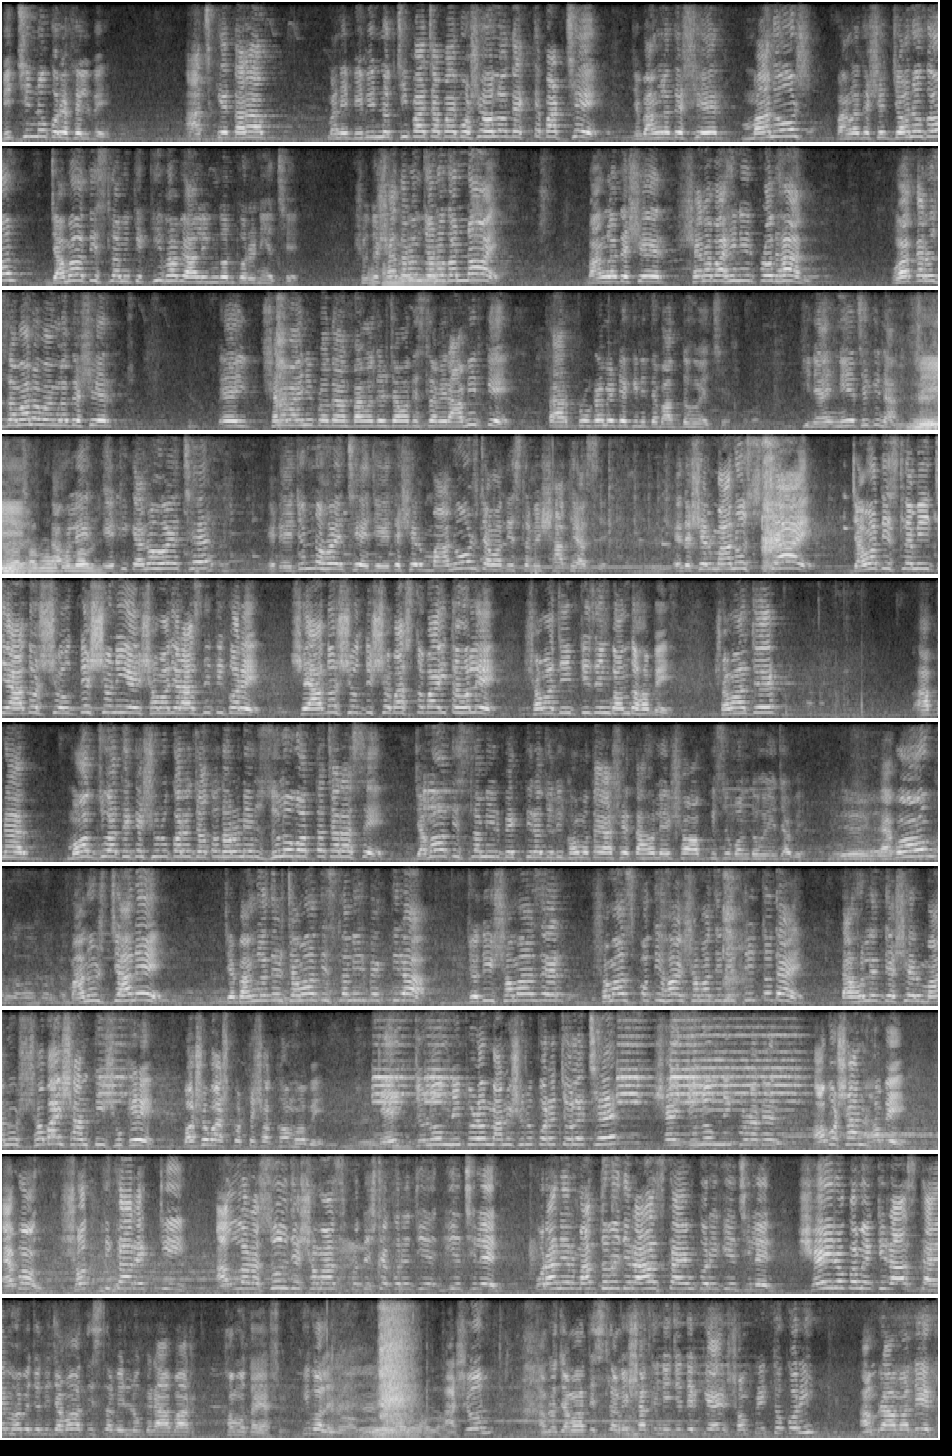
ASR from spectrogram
বিচ্ছিন্ন করে ফেলবে। আজকে তারা মানে বিভিন্ন চিপা চাপায় বসে হলো দেখতে পাচ্ছে যে বাংলাদেশের মানুষ বাংলাদেশের জনগণ জামাত ইসলামীকে কীভাবে আলিঙ্গন করে নিয়েছে। শুধু সাধারণ জনগণ নয় বাংলাদেশের সেনাবাহিনীর প্রধান ওয়াকারুজ্জামানও বাংলাদেশের এই সেনাবাহিনী প্রধান বাংলাদেশ জামাত ইসলামের আমিরকে তার প্রোগ্রামে ডেকে নিতে বাধ্য হয়েছে। নিয়েছে কিনা তাহলে এটি কেন হয়েছে? এটা এই জন্য হয়েছে যে এদেশের মানুষ জামাত ইসলামের সাথে আছে। এদেশের মানুষ চায় জামাত ইসলামী যে আদর্শ উদ্দেশ্য নিয়ে সমাজে রাজনীতি করে সে আদর্শ উদ্দেশ্য বাস্তবায়িত হলে সমাজে ইফটিজিং বন্ধ হবে। সমাজে আপনার মদ জুয়া থেকে শুরু করে যত ধরনের জুলুম অত্যাচার আছে, জামাত ইসলামীর ব্যক্তিরা যদি ক্ষমতায় আসে, তাহলে সব কিছু বন্ধ হয়ে যাবে। এবং মানুষ জানে যে বাংলাদেশ জামাত ইসলামীর ব্যক্তিরা যদি সমাজের সমাজপতি হয়, সমাজে নেতৃত্ব দেয়, তাহলে দেশের মানুষ সবাই শান্তি, সুখে বসবাস করতে সক্ষম হবে। এই জুলুম নিপীড়ন মানুষের উপরে চলেছে। সেই জুলুম নিপীড়নের অবসান হবে এবং সত্যিকার একটি আল্লাহ রাসুল যে সমাজ প্রতিষ্ঠা করে গিয়ে- গিয়েছিলেন, কোরআনের মাধ্যমে যে রাজ কায়েম করে গিয়েছিলেন, সেই রকম একটি রাজ কায়েম হবে যদি জামাত ইসলামের লোকেরা আবার ক্ষমতায় আসে। কি বলে আসুন, আমরা জামাত ইসলামের সাথে নিজেদেরকে সম্পৃক্ত করি। আমরা আমাদের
